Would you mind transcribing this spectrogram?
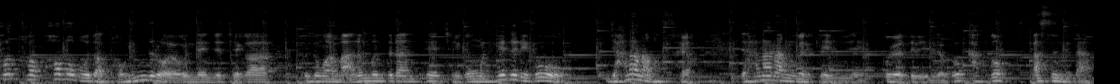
퍼터 커버보다 더 힘들어요. 근데 이제 제가 그동안 많은 분들한테 제공을 해드리고 이제 하나 남았어요. 이제 하나 남은 거 이렇게 이제 보여드리려고 갖고 왔습니다.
